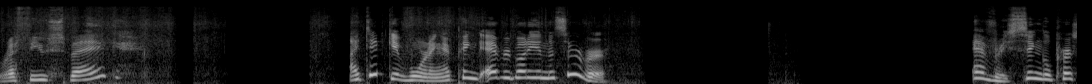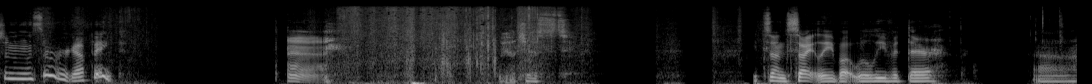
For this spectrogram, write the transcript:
refuse bag. I did give warning. I pinged everybody in the server. Every single person in the server got pinged. Uh, we'll just it's unsightly, but we'll leave it there. Uh,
